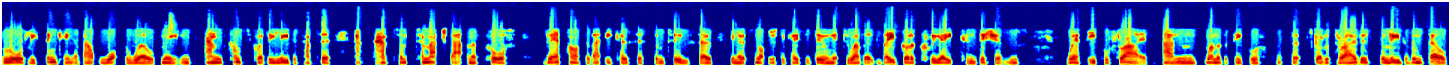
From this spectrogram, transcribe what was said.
broadly thinking about what the world means, and consequently, leaders have to have, have to, to match that. And of course, they're part of that ecosystem too. So you know, it's not just a case of doing it to others. They've got to create conditions where people thrive. And one of the people that's got to thrive is the leader themselves,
